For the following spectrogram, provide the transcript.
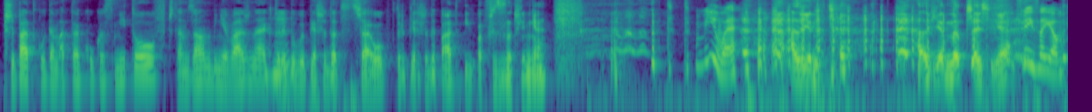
w przypadku tam ataku kosmitów, czy tam zombie, nieważne, który byłby pierwszy do odstrzału, który pierwszy by padł i o, wszyscy zaznaczyli mnie. To miłe. ale jednocześnie, ale jednocześnie... Zmień znajomych.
